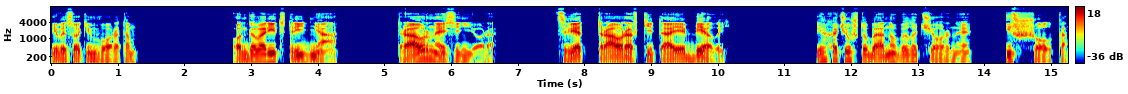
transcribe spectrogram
и высоким воротом. Он говорит три дня. Траурная сеньора. Цвет траура в Китае белый. Я хочу, чтобы оно было черное, из шелка,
